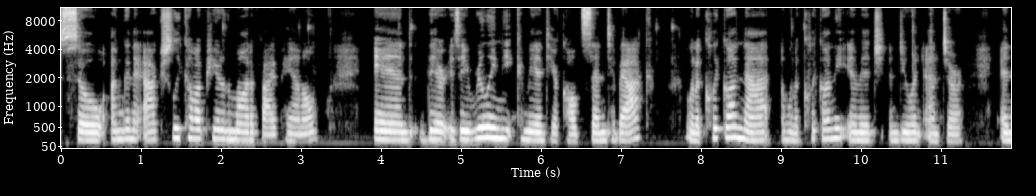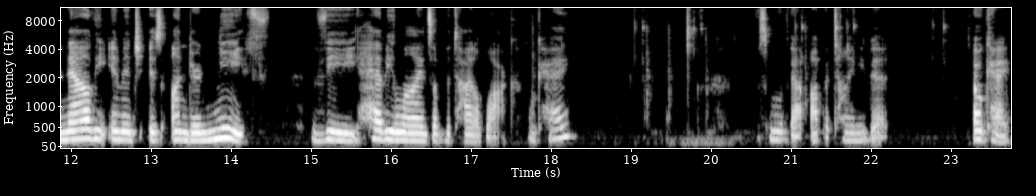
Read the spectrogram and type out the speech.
So I'm going to actually come up here to the Modify panel, and there is a really neat command here called Send to Back. I'm going to click on that. I'm going to click on the image and do an enter. And now the image is underneath the heavy lines of the title block, okay? Let's move that up a tiny bit. Okay,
